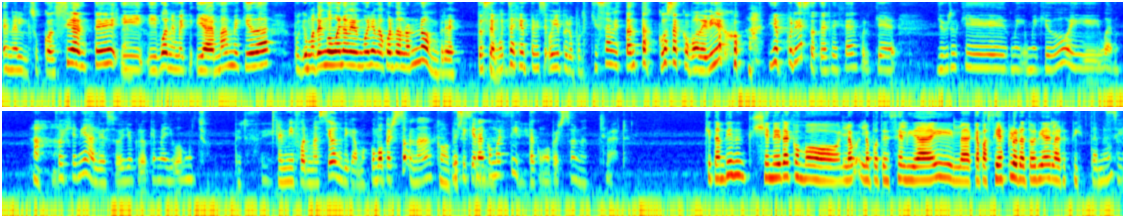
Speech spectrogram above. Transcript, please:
en el subconsciente y, bueno, y, además me queda, porque como tengo buena memoria me acuerdo los nombres. Entonces mucha gente me dice, oye, pero ¿por qué sabes tantas cosas como de viejo? Y es por eso, te fijas, porque yo creo que me, quedó y bueno, fue genial eso, yo creo que me ayudó mucho. Perfecto. En mi formación, digamos, como persona, ni siquiera como artista, como persona. Claro que también genera como la, potencialidad y la capacidad exploratoria del artista, ¿no? Sí.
